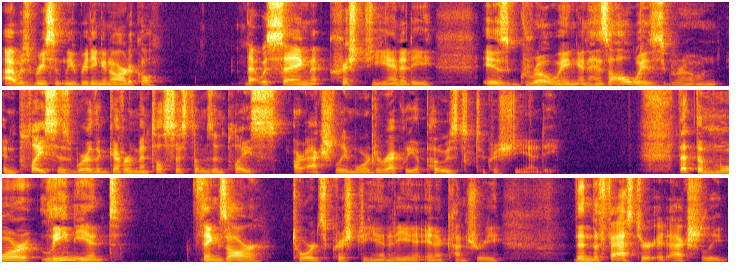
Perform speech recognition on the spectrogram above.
I was recently reading an article that was saying that Christianity is growing and has always grown in places where the governmental systems in place are actually more directly opposed to Christianity. That the more lenient things are towards Christianity in a country, then the faster it actually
